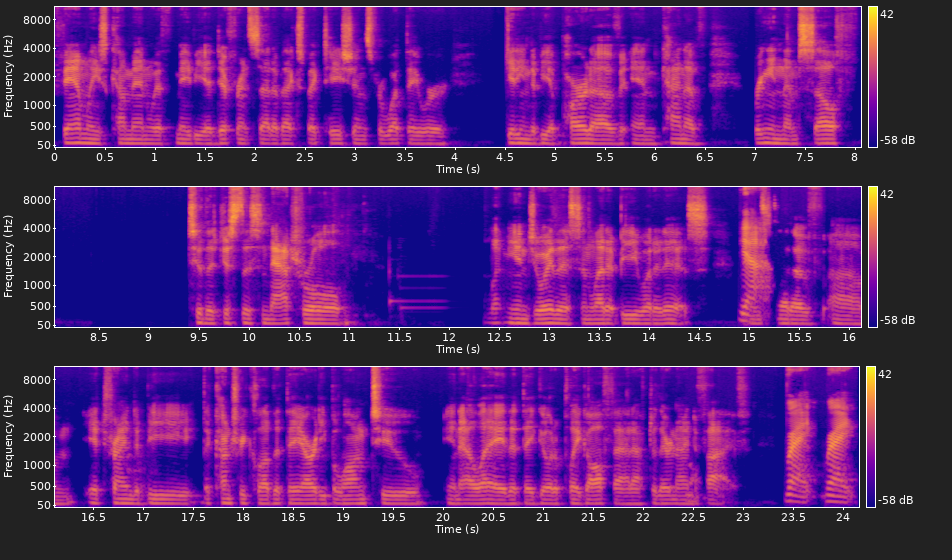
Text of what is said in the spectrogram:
families come in with maybe a different set of expectations for what they were getting to be a part of and kind of bringing themselves to the just this natural let me enjoy this and let it be what it is yeah instead of um, it trying to be the country club that they already belong to in la that they go to play golf at after their nine to five right right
